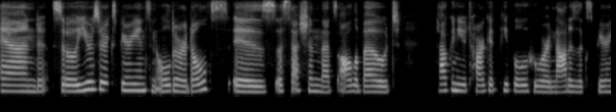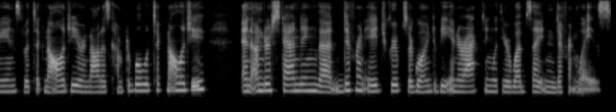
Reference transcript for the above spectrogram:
And so user experience in older adults is a session that's all about how can you target people who are not as experienced with technology or not as comfortable with technology and understanding that different age groups are going to be interacting with your website in different ways.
